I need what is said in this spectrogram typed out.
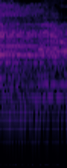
so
